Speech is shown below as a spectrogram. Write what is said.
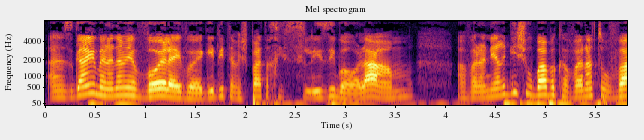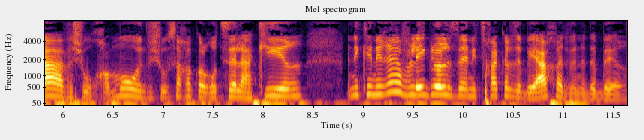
אז גם אם בן אדם יבוא אליי והוא יגיד לי את המשפט הכי סליזי בעולם, אבל אני ארגיש שהוא בא בכוונה טובה, ושהוא חמוד, ושהוא סך הכל רוצה להכיר, אני כנראה אבליג לו על זה, נצחק על זה ביחד ונדבר.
